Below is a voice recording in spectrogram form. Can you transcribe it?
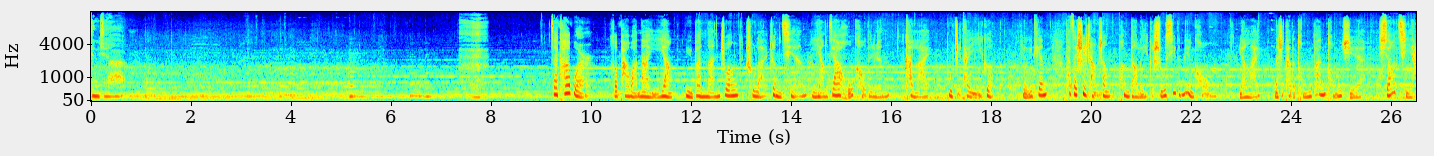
俊杰，在喀布尔和帕瓦纳一样，女扮男装出来挣钱、养家糊口的人，看来不止他一个。有一天，他在市场上碰到了一个熟悉的面孔，原来那是他的同班同学肖奇亚。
